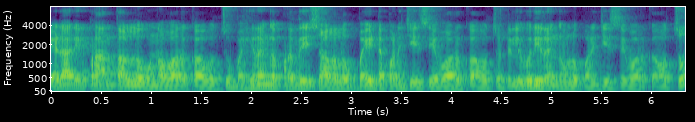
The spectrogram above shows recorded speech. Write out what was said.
ఎడారి ప్రాంతాల్లో ఉన్నవారు కావచ్చు బహిరంగ ప్రదేశాలలో బయట పనిచేసేవారు కావచ్చు డెలివరీ రంగంలో పనిచేసేవారు కావచ్చు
